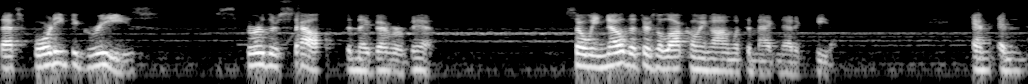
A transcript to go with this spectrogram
That's 40 degrees further south than they've ever been. So we know that there's a lot going on with the magnetic field. And, and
